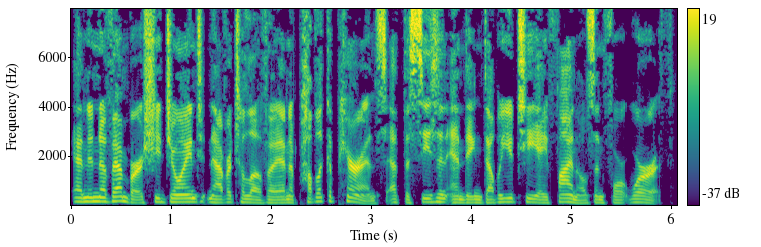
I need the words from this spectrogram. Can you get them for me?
And in November, she joined Navratilova in a public appearance at the season ending WTA finals in Fort Worth.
